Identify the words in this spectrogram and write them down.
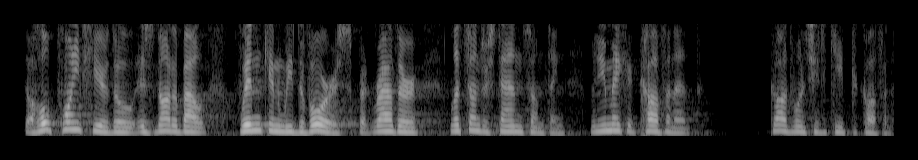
The whole point here, though, is not about when can we divorce, but rather let's understand something. When you make a covenant, God wants you to keep your covenant.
